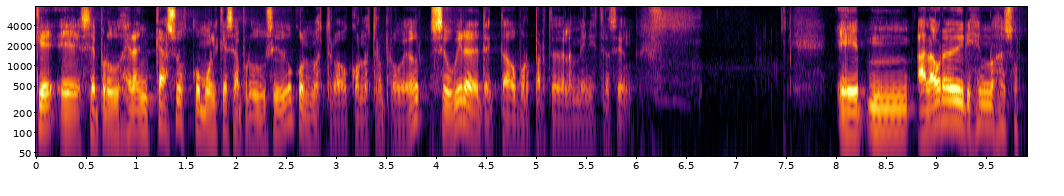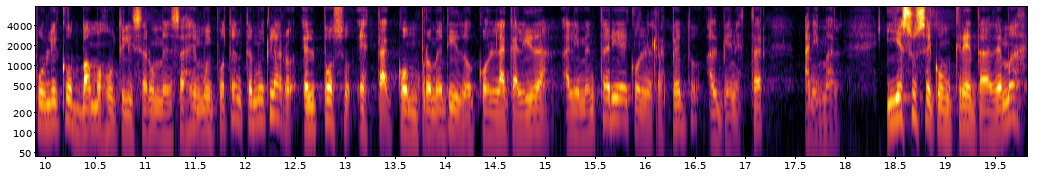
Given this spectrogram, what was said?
que eh, se produjeran casos como el que se ha producido con nuestro, con nuestro proveedor, se hubiera detectado por parte de la Administración. Eh, mm, a la hora de dirigirnos a esos públicos vamos a utilizar un mensaje muy potente, muy claro. El pozo está comprometido con la calidad alimentaria y con el respeto al bienestar animal. Y eso se concreta además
